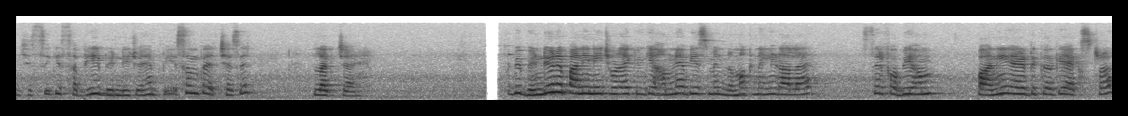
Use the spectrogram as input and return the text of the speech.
जिससे कि सभी भिंडी जो है बेसन पे अच्छे से लग जाए। अभी भिंडियों ने पानी नहीं छोड़ा है, क्योंकि हमने अभी इसमें नमक नहीं डाला है। सिर्फ़ अभी हम पानी ऐड करके एक्स्ट्रा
